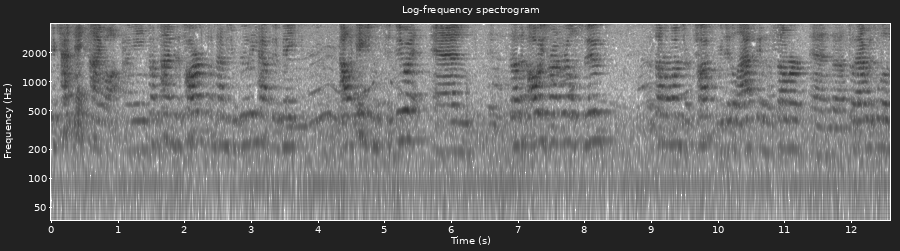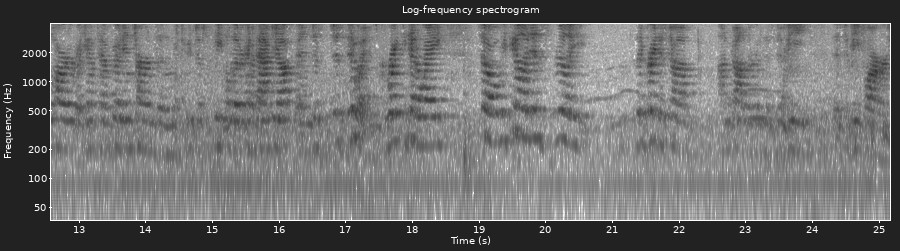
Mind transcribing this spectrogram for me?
you can take time off. I mean, sometimes it's hard. Sometimes you really have to make allocations to do it, and it doesn't always run real smooth. The summer ones are tough. We did Alaska in the summer, and uh, so that was a little harder. But you have to have good interns and just people that are going to back you up and just just do it. It's great to get away. So we feel it is really the greatest job on God's earth is to be is to be farmers.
